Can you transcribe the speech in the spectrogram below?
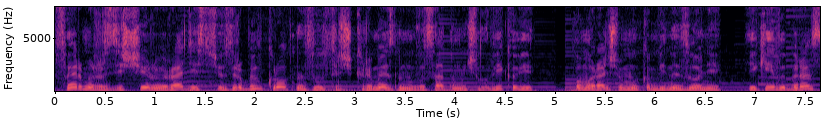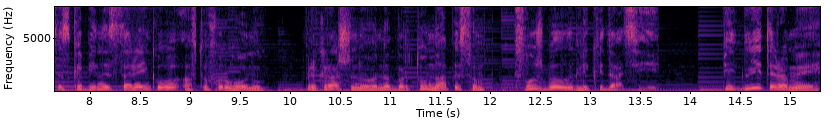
Фермер зі щирою радістю зробив крок назустріч кремезному вусатому чоловікові в помаранчевому комбінезоні, який вибирався з кабіни старенького автофургону, прикрашеного на борту написом Служба ліквідації. Під літерами,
